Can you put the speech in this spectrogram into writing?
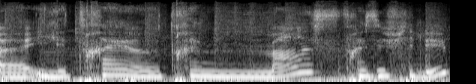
Euh, il est très, euh, très mince, très effilé.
